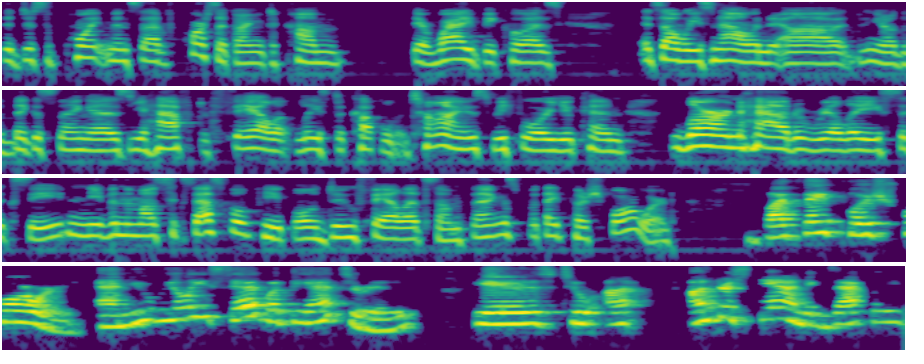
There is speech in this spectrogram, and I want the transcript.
the disappointments that, of course, are going to come their way because it's always known, uh, you know, the biggest thing is you have to fail at least a couple of times before you can learn how to really succeed. And even the most successful people do fail at some things, but they push forward. But they push forward. And you really said what the answer is, is to uh, understand exactly,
